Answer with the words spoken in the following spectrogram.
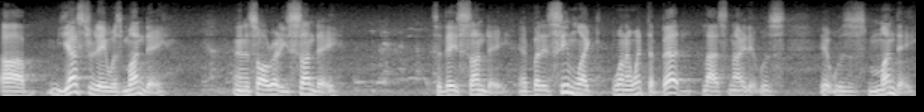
uh, yesterday was Monday, and it's already Sunday. Today's Sunday. But it seemed like when I went to bed last night, it was, it was Monday.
